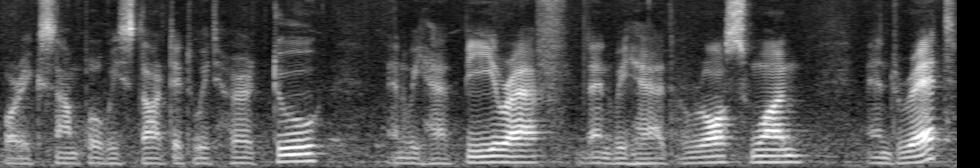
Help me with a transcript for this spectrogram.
For example, we started with HER2 and we had BRAF, then we had ROS1 and RET.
